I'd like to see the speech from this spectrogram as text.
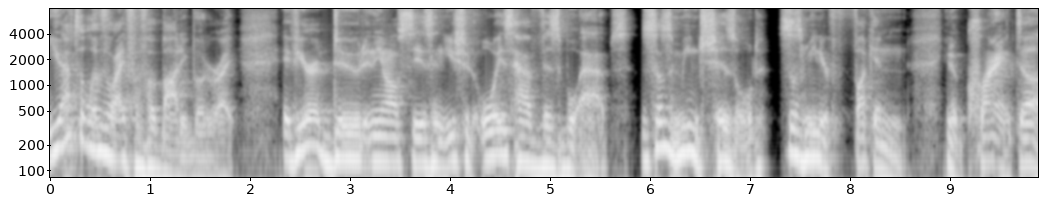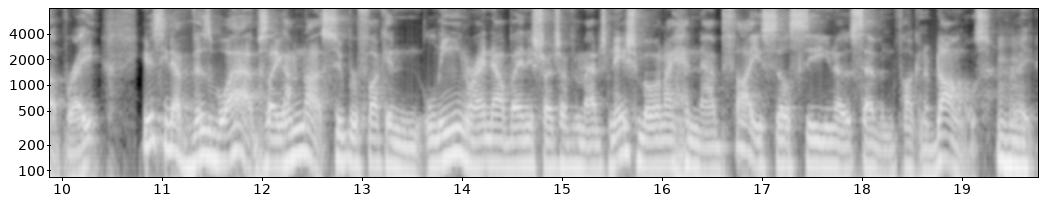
you have to live the life of a bodybuilder, right? If you're a dude in the off season, you should always have visible abs. This doesn't mean chiseled. This doesn't mean you're fucking, you know, cranked up, right? You just need to have visible abs. Like I'm not super fucking lean right now by any stretch of imagination, but when I had an ab thigh, you still see, you know, seven fucking abdominals, Mhm. right?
